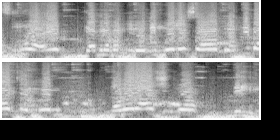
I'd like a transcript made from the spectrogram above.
सुरू आहे. कॅमेरामॅन विनोद इंगोलेसह प्रतिभा चंद्रन नवराष्ट्र दिल्ली.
